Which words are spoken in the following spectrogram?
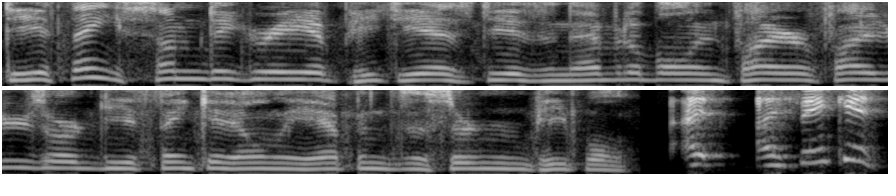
Do you think some degree of PTSD is inevitable in firefighters, or do you think it only happens to certain people? I I think it.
